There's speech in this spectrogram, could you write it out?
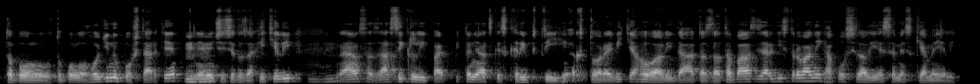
to bolo, to bolo hodinu po štarte, mm-hmm. neviem, či ste to zachytili, mm-hmm. nám sa zasyklili pythoniacké skripty, ktoré vyťahovali dáta z databázy zaregistrovaných a posielali SMS-ky a maily.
